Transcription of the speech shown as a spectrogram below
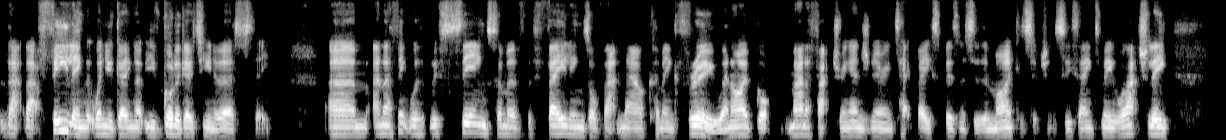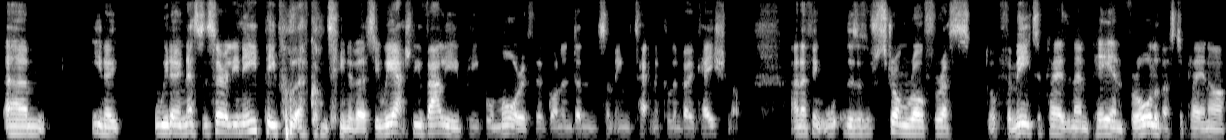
that that feeling that when you're going up you've got to go to university um, and I think we're, we're seeing some of the failings of that now coming through. When I've got manufacturing, engineering, tech-based businesses in my constituency saying to me, "Well, actually, um, you know, we don't necessarily need people that have gone to university. We actually value people more if they've gone and done something technical and vocational. And I think there's a strong role for us, or for me to play as an MP, and for all of us to play in our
